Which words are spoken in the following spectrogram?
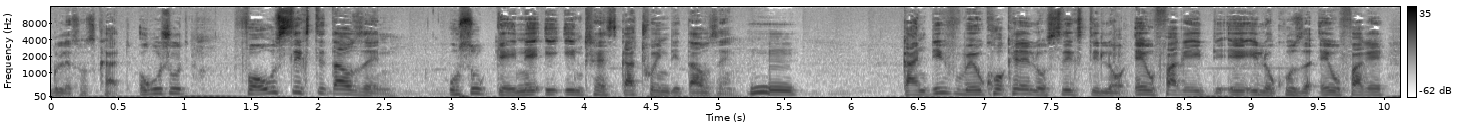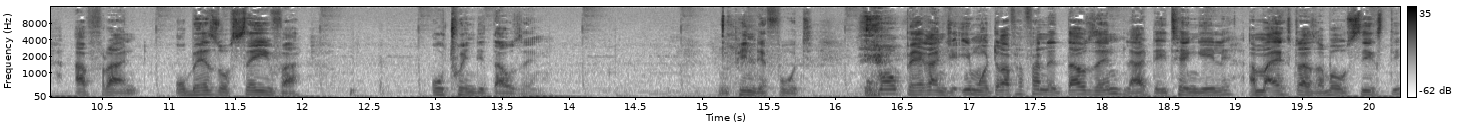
kuleso sikhathi. Okusho ukuthi for u 60000 usugaine i interest ka 20000 kanti if bewukhokhele lo 60 lo ewufake ilokhuza ewufake upfront ubezo saver u20000 ngiphinde futhi uma ubheka nje imoto ka 500000 la kade ithengile ama extras abo u60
